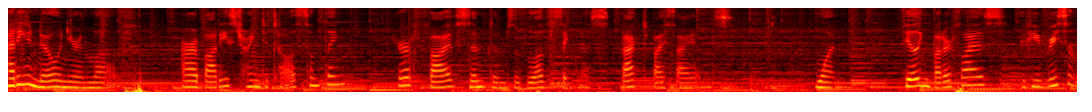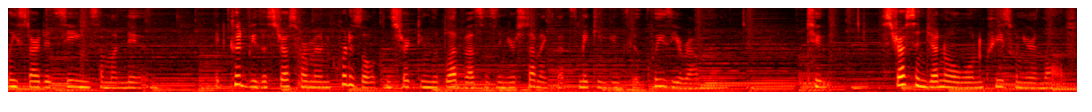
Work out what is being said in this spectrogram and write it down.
How do you know when you're in love? Are our bodies trying to tell us something? Here are five symptoms of love sickness, backed by science. 1. Feeling butterflies? If you've recently started seeing someone new, it could be the stress hormone cortisol constricting the blood vessels in your stomach that's making you feel queasy around them. 2. Stress in general will increase when you're in love.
